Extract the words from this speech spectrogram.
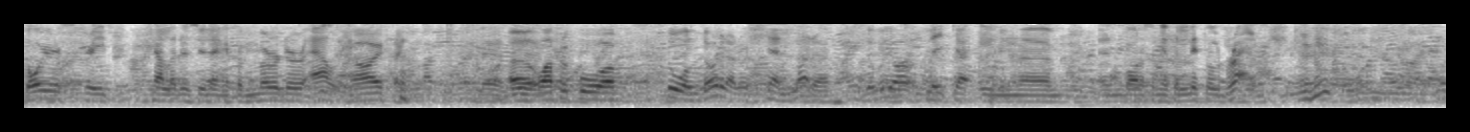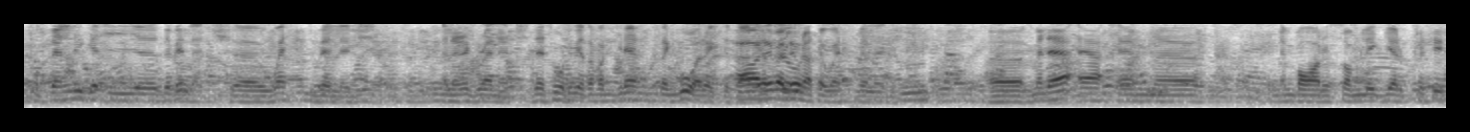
Doyer Street kallades ju länge för Murder Alley. Ja, exakt. Eh, och apropå ståldörrar och källare, då vill jag flika in eh, en bar som heter Little Branch. Och den ligger i The Village, West Village. Eller är det Greenwich? Det är svårt att veta var gränsen går riktigt. Där. Ja, jag tror väldigt- att det är West Village. Eh, men det är en, eh, en bar som ligger precis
